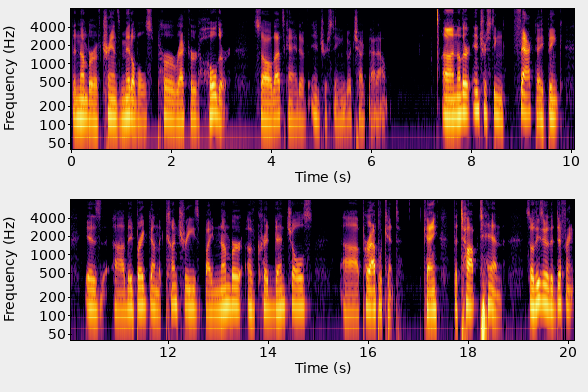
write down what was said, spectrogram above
the number of transmittables per record holder. So that's kind of interesting. Go check that out. Uh, another interesting fact, I think, is uh, they break down the countries by number of credentials uh, per applicant. Okay, the top 10. So these are the different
